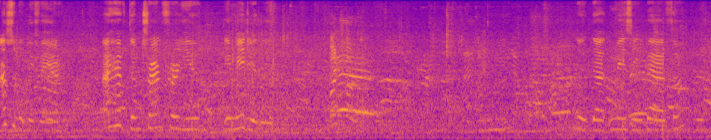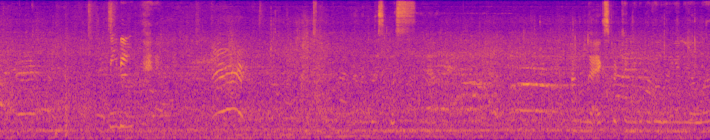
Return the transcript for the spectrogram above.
Absolutely fair. I have them transfer you immediately. Look that amazing bathtub. Ding expect ini bakal begini ya Allah.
